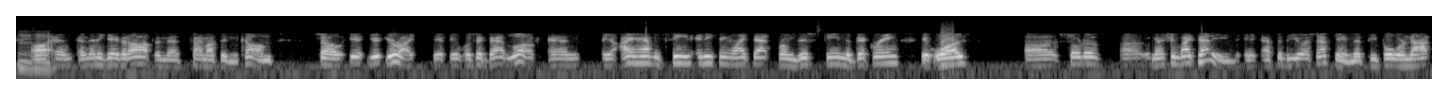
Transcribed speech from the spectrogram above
Mm-hmm. Uh, and and then he gave it up, and that timeout didn't come. So it, you're, you're right. It, it was a bad look, and you know, I haven't seen anything like that from this team, the bickering it was uh, sort of uh, mentioned by Penny after the USF game that people were not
